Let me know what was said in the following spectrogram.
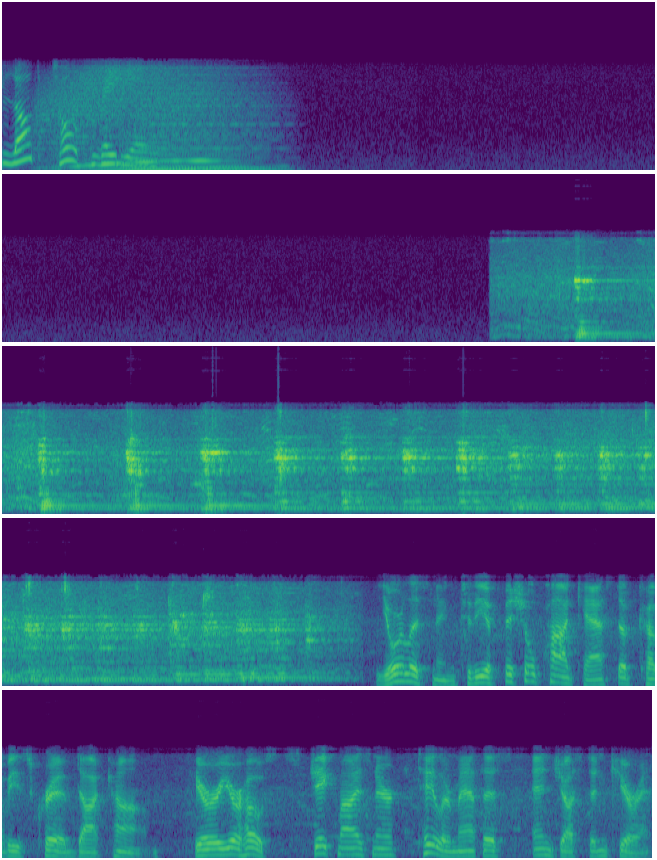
Blog Talk Radio. You're listening to the official podcast of CubbiesCrib.com. Here are your hosts, Jake Meisner, Taylor Mathis, and Justin Curran.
